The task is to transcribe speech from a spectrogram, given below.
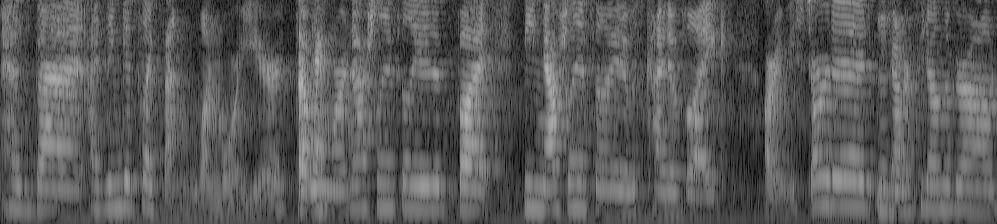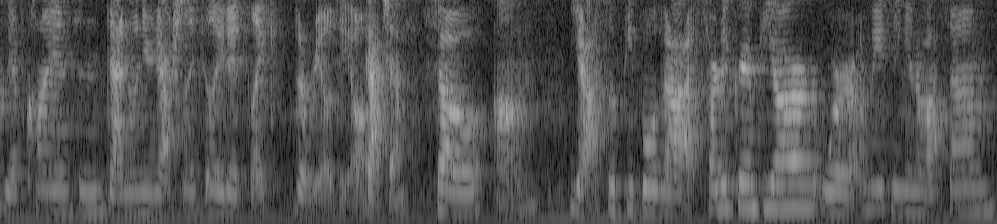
has been I think it's like been one more year that Okay. we weren't nationally affiliated, but being nationally affiliated was kind of like all right, we started, we got Mhm. our feet on the ground, we have clients, and then when you're nationally affiliated, it's like the real deal. Gotcha. So, um, yeah, so people that started Grand PR were amazing and awesome,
